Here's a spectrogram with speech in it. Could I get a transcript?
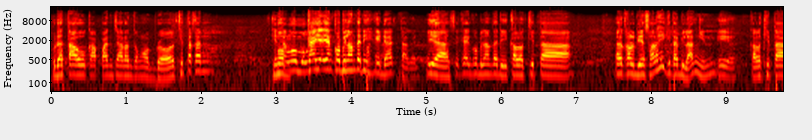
Udah tahu kapan cara untuk ngobrol, kita kan Kita ngomong kayak yang kau bilang tadi. pakai data kan. Iya, kayak yang kau bilang tadi. Kalau kita eh, kalau dia salah ya kita bilangin. Iya. Kalau kita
